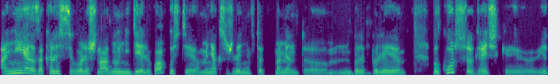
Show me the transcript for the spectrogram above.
они закрылись всего лишь на одну неделю в августе. У меня, к сожалению, в тот момент э, были, были, был курс греческий, я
